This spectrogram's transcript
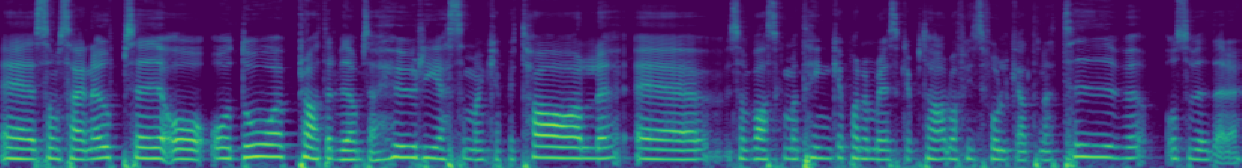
eh, som signade upp sig och, och då pratade vi om så här, hur reser man kapital, så vad ska man tänka på när man reser kapital, vad finns det för olika alternativ och så vidare.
